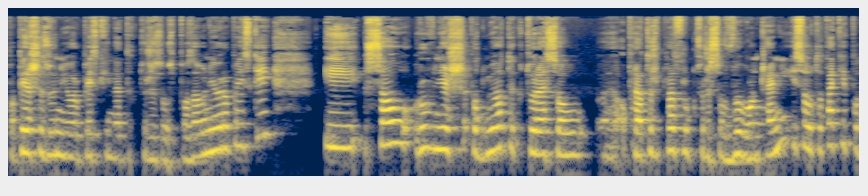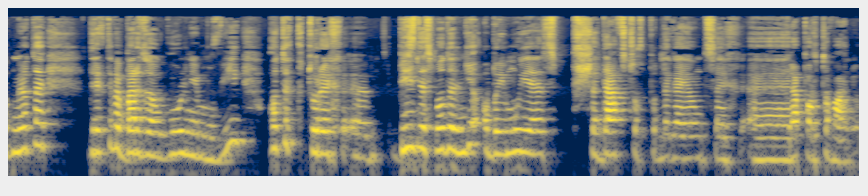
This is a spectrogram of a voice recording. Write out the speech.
po pierwsze z Unii Europejskiej, na tych, którzy są spoza Unii Europejskiej. I są również podmioty, które są, e, operatorzy platform, które są wyłączeni, i są to takie podmioty, dyrektywa bardzo ogólnie mówi o tych, których e, biznes model nie obejmuje sprzedawców podlegających raportowaniu.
